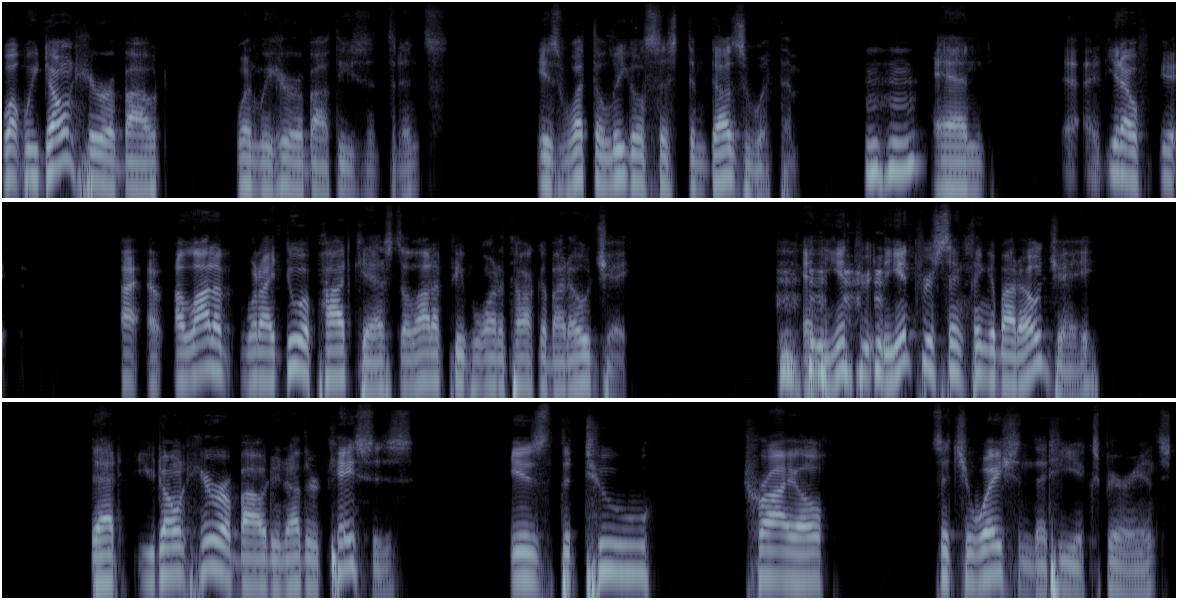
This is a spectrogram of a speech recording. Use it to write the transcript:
what we don't hear about when we hear about these incidents is what the legal system does with them. Hmm And, uh, you know, it, I, a- a lot of, when I do a podcast, a lot of people want to talk about OJ. And the, inter- the interesting thing about OJ that you don't hear about in other cases is the two trial situation that he experienced.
